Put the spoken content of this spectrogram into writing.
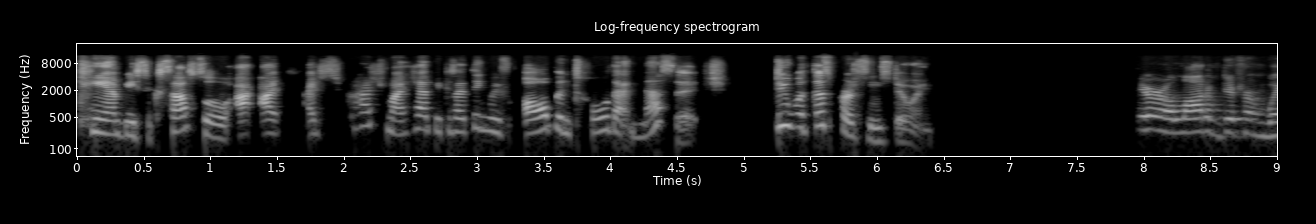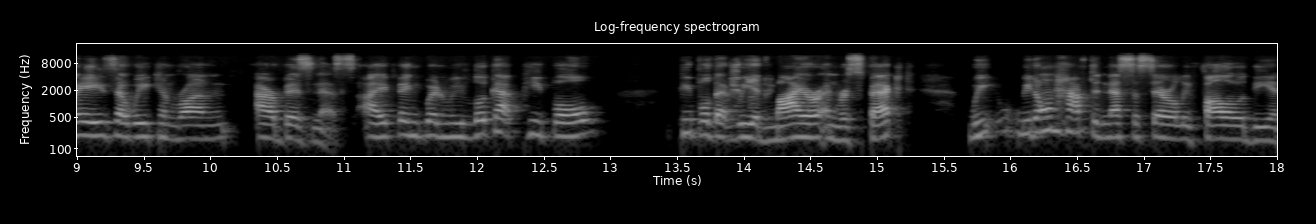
can be successful. I, I, I scratch my head because I think we've all been told that message. Do what this person's doing. There are a lot of different ways that we can run our business. I think when we look at people people that we admire and respect, we we don't have to necessarily follow the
